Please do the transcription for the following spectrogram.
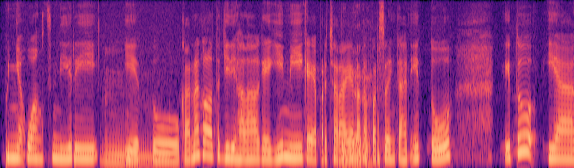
punya uang sendiri Hmm. gitu. Karena kalau terjadi hal-hal kayak gini kayak perceraian Bener. atau perselingkuhan itu itu ya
